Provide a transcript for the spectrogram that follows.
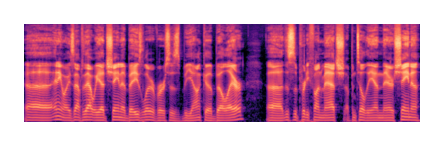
Uh, anyways, after that, we had Shayna Baszler versus Bianca Belair. Uh, this is a pretty fun match up until the end there. Shayna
